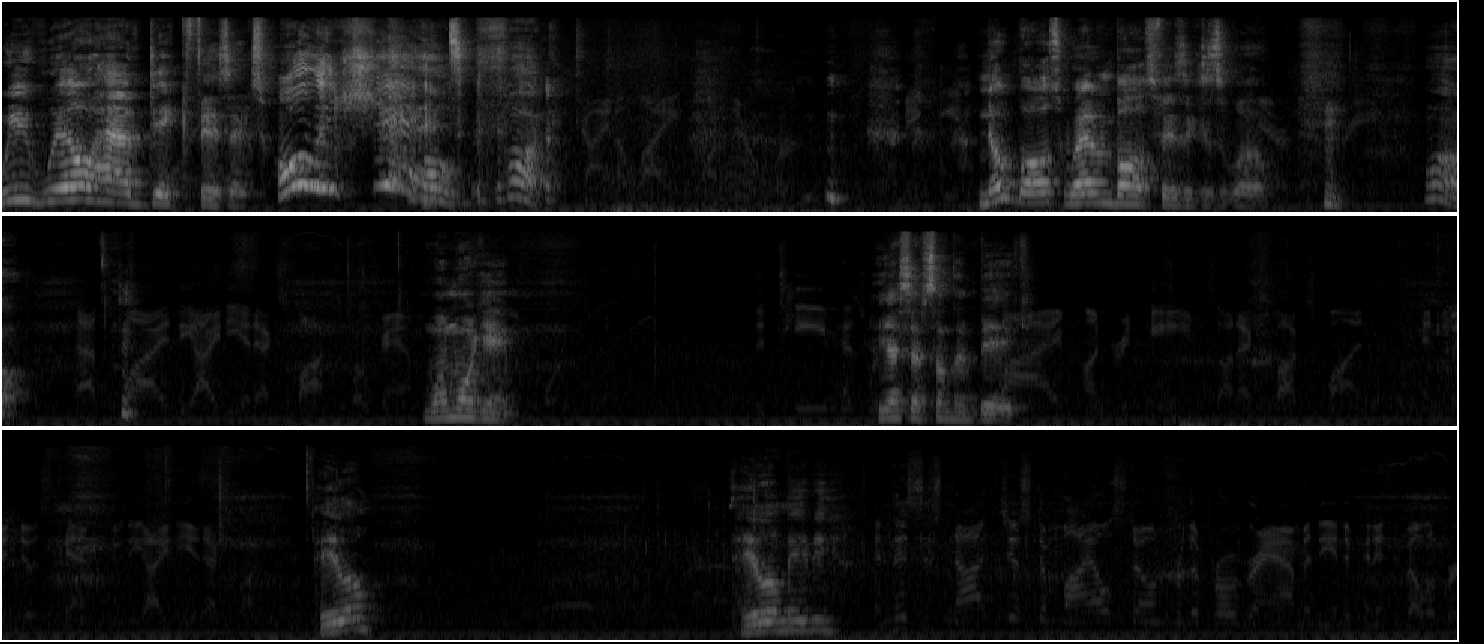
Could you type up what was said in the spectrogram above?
We will have dick physics. Holy shit! Oh fuck. Shine a light on their work. Making No balls. We're having balls physics as well. Whoa. That's why the ID at Xbox program. One more game. The team has He has to have something big. 500 games on Xbox One and Windows 10 through the ID at Xbox. Halo. Halo, maybe. And this is not just a milestone for the program and the independent developer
